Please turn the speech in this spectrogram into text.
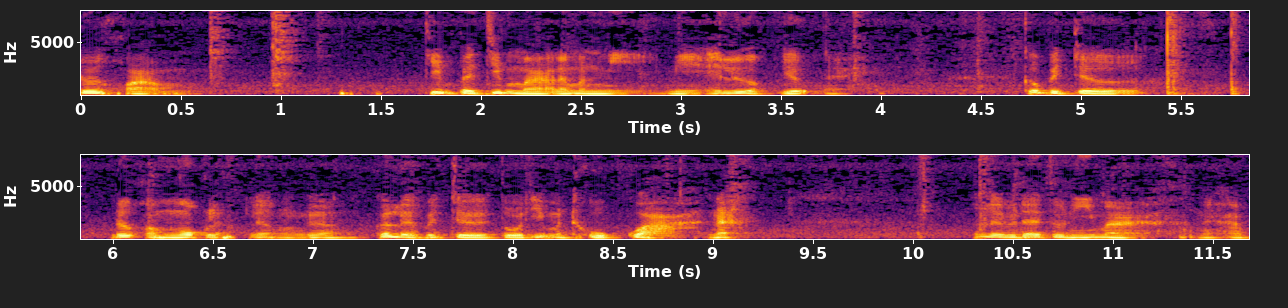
ด้วยความจิ้มไปจิ้มมาแล้วมันมีมีให้เลือกเยอะไง ก็ไปเจอด้วยความงกแหละเรื่องของเรื่อง ก็เลยไปเจอตัวที่มันถูกกว่านะ ก็เลยไปได้ตัวนี้มานะครับ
